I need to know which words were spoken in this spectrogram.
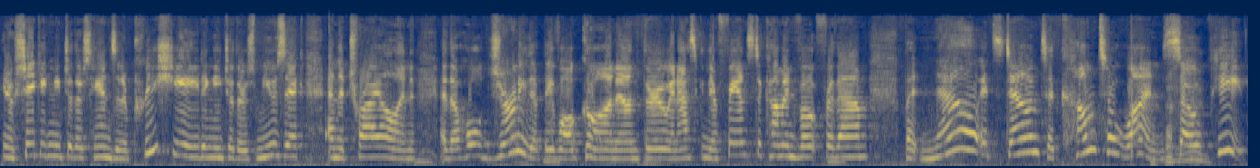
you know, shaking each other's hands and appreciating each other's music and the trial and, and the whole journey that they've all gone on on through and asking their fans to come and vote for them. But now it's down to come to one. So, Pete,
